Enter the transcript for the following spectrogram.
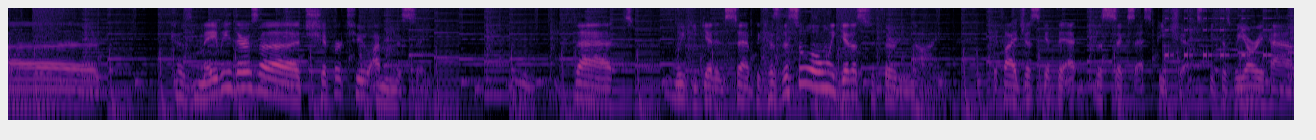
Uh, because maybe there's a chip or two I'm missing that we could get instead. Because this will only get us to 39 if I just get the the six SP chips because we already have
